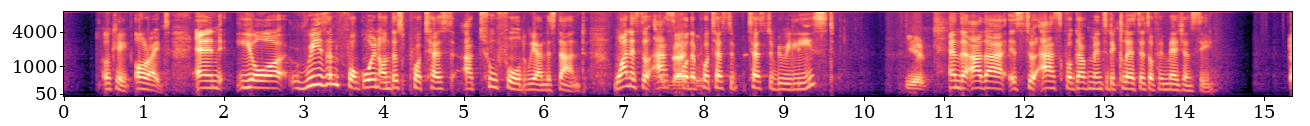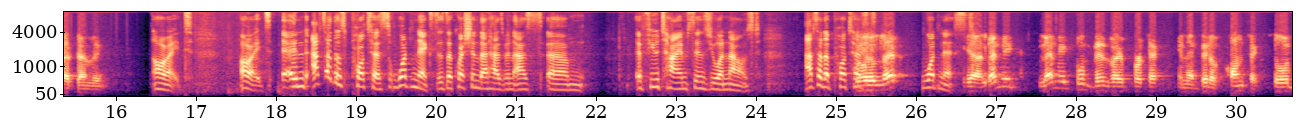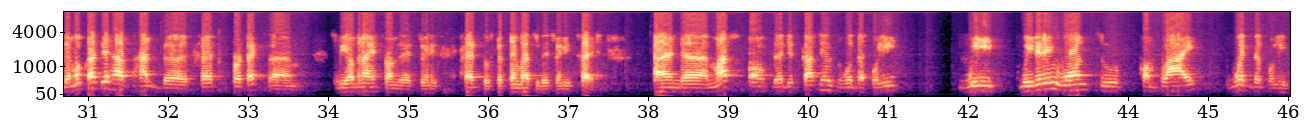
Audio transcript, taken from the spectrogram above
Okay, all right. And your reason for going on this protest are twofold, we understand. One is to ask exactly. for the protest to, test to be released. Yes. And the other is to ask for government to declare state of emergency. Certainly. All right. All right. And after this protest, what next is a question that has been asked um, a few times since you announced. After the protest, so let, what next? Yeah, let me let me put this very protest in a bit of context. So Democracy Hub had the first protest um, to be organized from the 21st of September to the 23rd. And uh, much of the discussions with the police, we, we didn't want to comply with the police.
